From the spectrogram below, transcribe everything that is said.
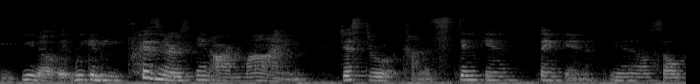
you know we can be prisoners in our mind just through kind of stinking thinking. You know, so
